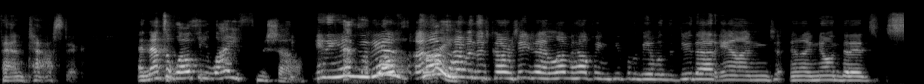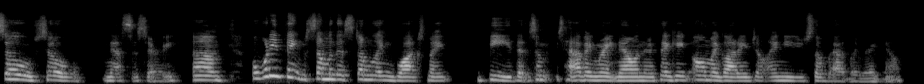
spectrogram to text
Fantastic. And that's a wealthy life michelle It is. That's It is. I love life. having this conversation. I love helping people to be able to do that, and and I know that it's so so necessary. Um, but what do you think some of the stumbling blocks might be that somebody's having right now, and they're thinking, "Oh my God, Anjel, I need you so badly right now."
